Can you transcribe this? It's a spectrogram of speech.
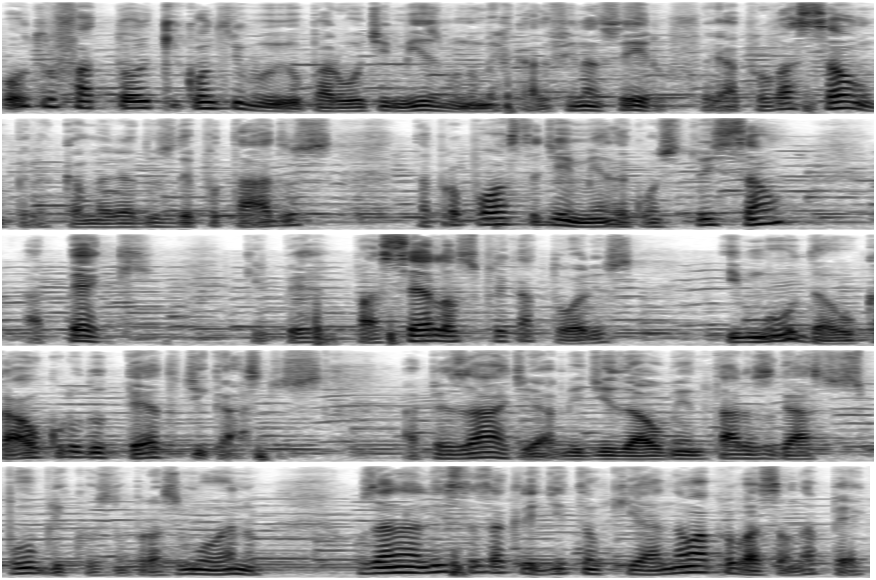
Outro fator que contribuiu para o otimismo no mercado financeiro foi a aprovação pela Câmara dos Deputados da proposta de emenda à Constituição, a PEC, que parcela os precatórios e muda o cálculo do teto de gastos. Apesar de a medida aumentar os gastos públicos no próximo ano, os analistas acreditam que a não aprovação da PEC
